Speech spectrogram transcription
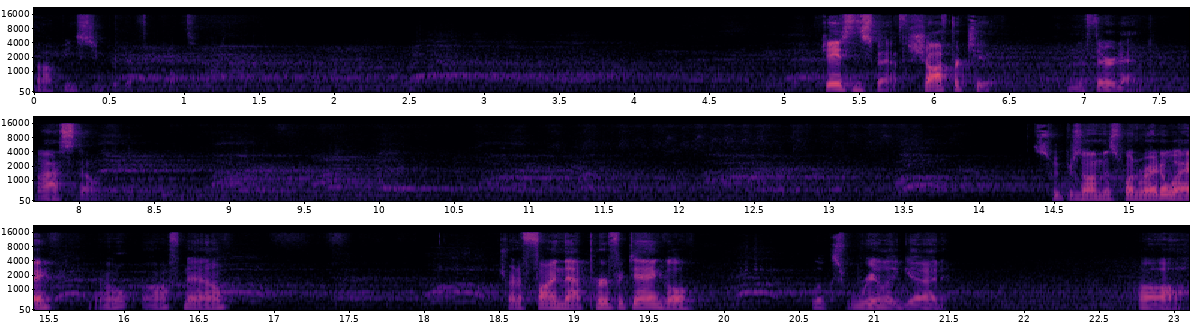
not be super difficult. Jason Smith shot for two in the third end. Last stone. Sweeper's on this one right away. Oh, off now. Trying to find that perfect angle. Looks really good. Oh,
